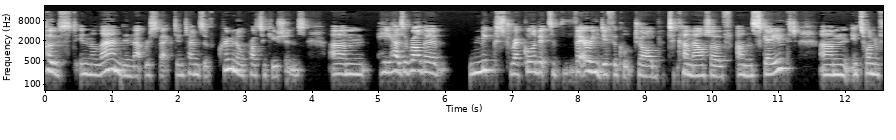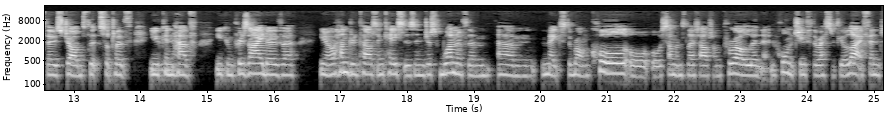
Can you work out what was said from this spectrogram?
post in the land in that respect in terms of criminal prosecutions. Um, he has a rather mixed record. It's a very difficult job to come out of unscathed. Um, it's one of those jobs that sort of you can have, you can preside over you know, 100,000 cases and just one of them um, makes the wrong call or, or someone's let out on parole and, and, haunts you for the rest of your life. And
